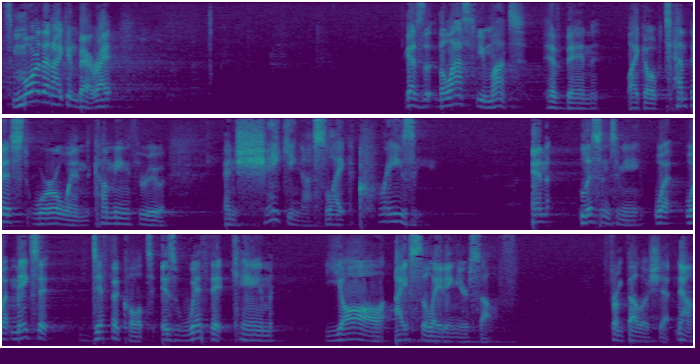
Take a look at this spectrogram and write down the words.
it's more than I can bear, right? Guys, the, the last few months have been like a tempest whirlwind coming through and shaking us like crazy. And listen to me, what, what makes it difficult is with it came y'all isolating yourself from fellowship. Now,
